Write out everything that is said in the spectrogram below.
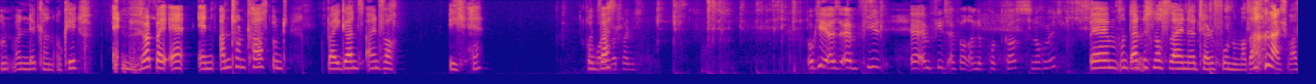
und meinen leckern, okay? Ähm, Hört bei Ä- N- Anton Cast und bei ganz einfach ich, hä? Und Vorbei, was? Okay, also empfiehlt, er empfiehlt einfach andere Podcasts noch mit. Ähm, und dann ist noch seine Telefonnummer da. Nein, Spaß.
